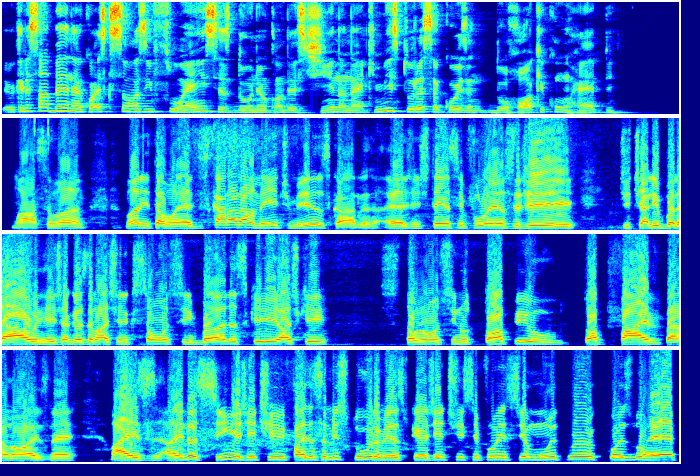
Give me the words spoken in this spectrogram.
Eu queria saber, né, quais que são as influências do União Clandestina, né, que mistura essa coisa do rock com o rap. Massa, mano. Mano, então, é descaradamente mesmo, cara, é, a gente tem essa influência de, de Charlie Brown e Rage Against the Machine, que são, assim, bandas que acho que estão, assim, no top, o top 5 para nós, né? Mas ainda assim a gente faz essa mistura mesmo, porque a gente se influencia muito por coisas do rap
